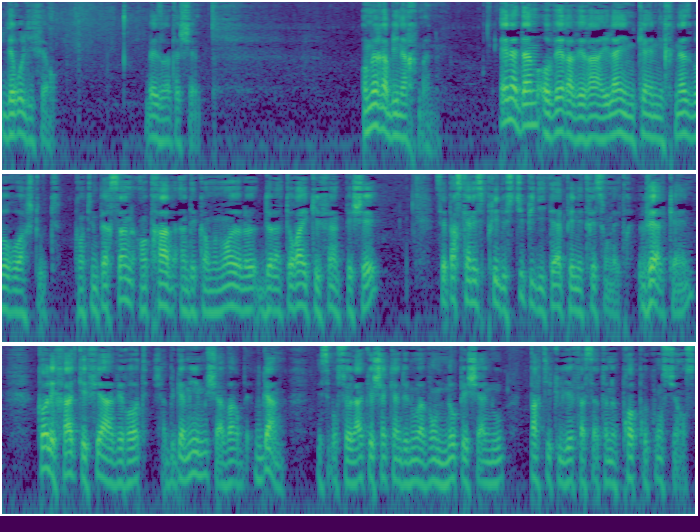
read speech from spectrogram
des rôles différents. Bezrat Hashem. Omer Rabbi Nachman. En Adam over avera Quand une personne entrave un des commandements de la Torah et qu'il fait un péché, c'est parce qu'un esprit de stupidité a pénétré son être. Ve'alken, kol echad kefia averot, shabgamim shavar. Et c'est pour cela que chacun de nous avons nos péchés à nous, particuliers face à notre propre conscience.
